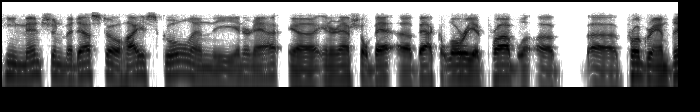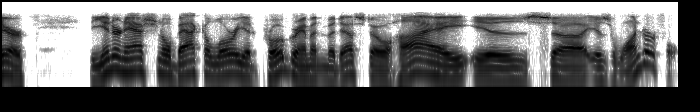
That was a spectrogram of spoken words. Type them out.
he mentioned Modesto High School and the interna- uh, International ba- uh, Baccalaureate uh, uh, program there. The International Baccalaureate program at Modesto High is is wonderful.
